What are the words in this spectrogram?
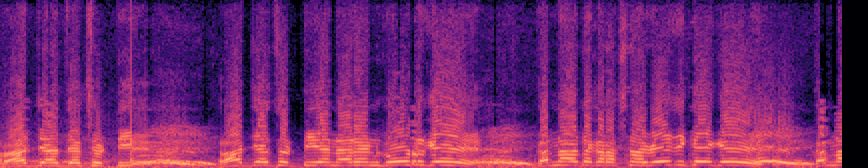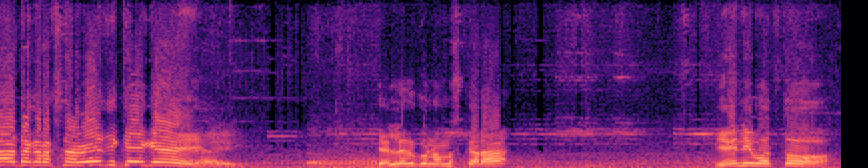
ರಾಜ್ಯಾಧ್ಯಕ್ಷ ಟಿ ರಾಜ್ಯಾಧ್ಯಕ್ಷ ಟಿ ಎ ನಾರಾಯಣ ಗೌಡ್ರಿಗೆ, ಕರ್ನಾಟಕ ರಕ್ಷಣಾ ವೇದಿಕೆಗೆ, ಕರ್ನಾಟಕ ರಕ್ಷಣಾ ವೇದಿಕೆಗೆ. ಎಲ್ಲರಿಗೂ ನಮಸ್ಕಾರ. ಏನಿವತ್ತು?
